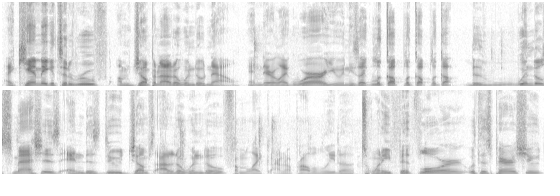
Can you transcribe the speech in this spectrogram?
I can't make it to the roof. I'm jumping out of a window now. And they're like, Where are you? And he's like, Look up, look up, look up. The window smashes, and this dude jumps out of the window from like, I don't know, probably the 25th floor with his parachute.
